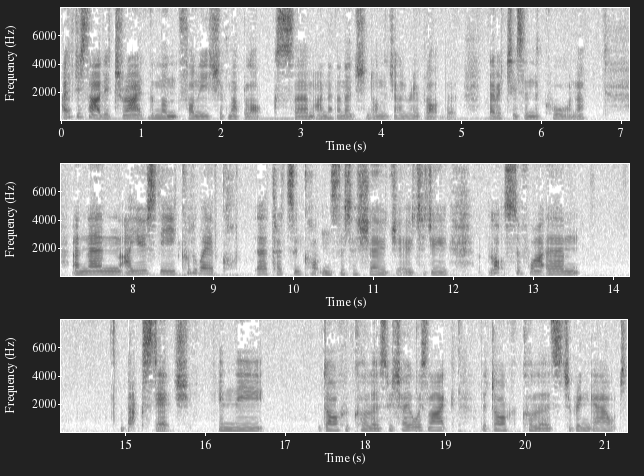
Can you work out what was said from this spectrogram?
I have decided to write the month on each of my blocks. Um, I never mentioned on the January block, but there it is in the corner. And then I used the colourway of uh, threads and cottons that I showed you to do lots of um, back stitch in the darker colours, which I always like the darker colours to bring out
